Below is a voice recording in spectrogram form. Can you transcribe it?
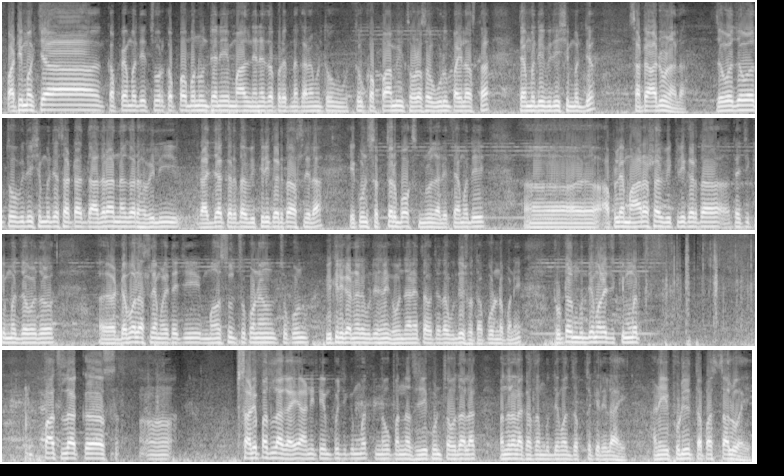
पाठीमागच्या कप्प्यामध्ये चोर कप्पा बनवून त्याने माल नेण्याचा प्रयत्न करा म्हणजे तो तो कप्पा आम्ही थोडासा उघडून पाहिला असता. त्यामध्ये विदेशी मद्य साठा आढळून आला. जवळजवळ तो विदेशी मद्य साठा दादरा नगर हवेली राज्याकरता विक्रीकरता असलेला एकूण सत्तर बॉक्स मिळून आले. त्यामध्ये आपल्या महाराष्ट्रात विक्रीकरता त्याची किंमत जवळजवळ डबल असल्यामुळे त्याची महसूल चुकवण्या चुकून विक्री करणाऱ्या उद्देशाने घेऊन जाण्याचा त्याचा उद्देश होता पूर्णपणे. टोटल मुद्देमालाची किंमत पाच लाख स- साडेपाच लाख आहे आणि टेम्पोची किंमत नऊ पन्नास एकूण चौदा लाख पंधरा लाखाचा मुद्देमाल जप्त केलेला आहे. आणि पुढील तपास चालू आहे.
